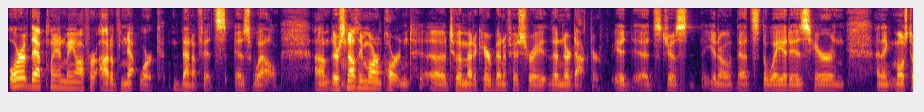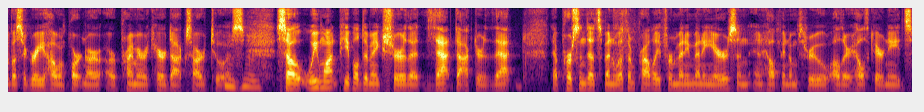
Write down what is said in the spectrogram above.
or if that plan may offer out of network benefits as well. Um, there's nothing more important uh, to a Medicare beneficiary than their doctor. It, it's just, you know, that's the way it is here. And I think most of us agree how important our, our primary care docs are to us. Mm-hmm. So we want people to make sure that that doctor, that, that person that's been with them probably for many, many years and, and helping them through all their healthcare needs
